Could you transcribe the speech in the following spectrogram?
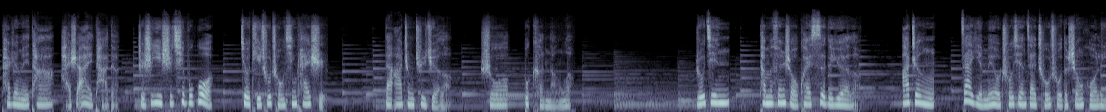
他认为他还是爱她的，只是一时气不过，就提出重新开始，但阿正拒绝了，说不可能了。如今，他们分手快四个月了，阿正再也没有出现在楚楚的生活里，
